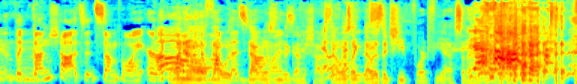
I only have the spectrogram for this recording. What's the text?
mention the Mhm. gunshots. It some point, or like Oh, whatever no, the fuck that was that that wasn't was. the gunshots. It that was- was I like think that was- was the cheap Ford Fiesta. That Yeah, had- I was gonna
